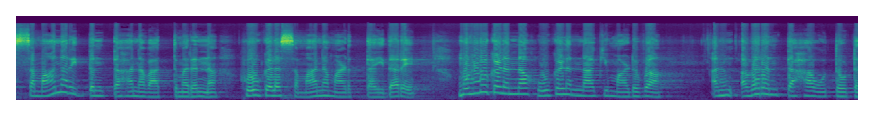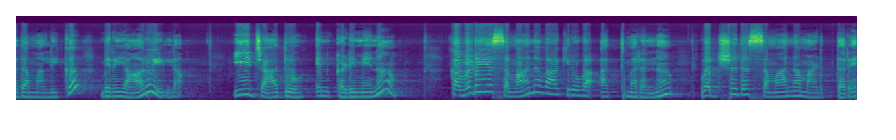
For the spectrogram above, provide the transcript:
ಸಮಾನರಿದ್ದಂತಹ ನವಾತ್ಮರನ್ನ ಹೂಗಳ ಸಮಾನ ಮಾಡುತ್ತಾ ಇದ್ದಾರೆ. ಮುಳ್ಳುಗಳನ್ನು ಹೂಗಳನ್ನಾಗಿ ಮಾಡುವ ಅನ್, ಅವರಂತಹ ಹೂತೋಟದ ಮಾಲೀಕ ಬೇರೆ ಯಾರೂ ಇಲ್ಲ. ಈ ಜಾದು ಏನು ಕಡಿಮೆನಾ? ಕವಡೆಯ ಸಮಾನವಾಗಿರುವ ಆತ್ಮರನ್ನ ವಜ್ರದ ಸಮಾನ ಮಾಡುತ್ತಾರೆ.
